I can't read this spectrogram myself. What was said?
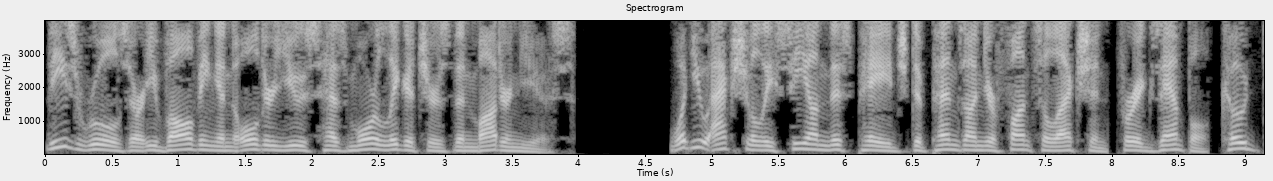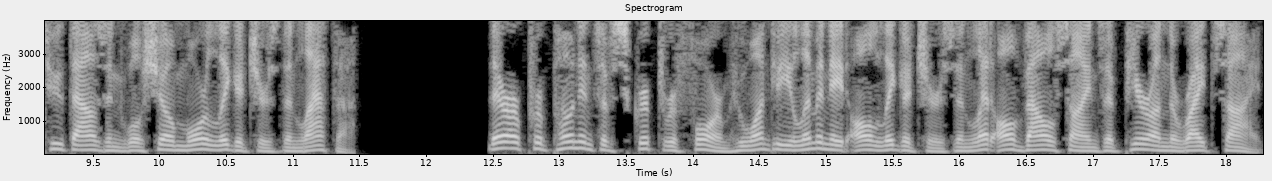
These rules are evolving and older use has more ligatures than modern use. What you actually see on this page depends on your font selection, for example, Code 2000 will show more ligatures than Latha. There are proponents of script reform who want to eliminate all ligatures and let all vowel signs appear on the right side.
